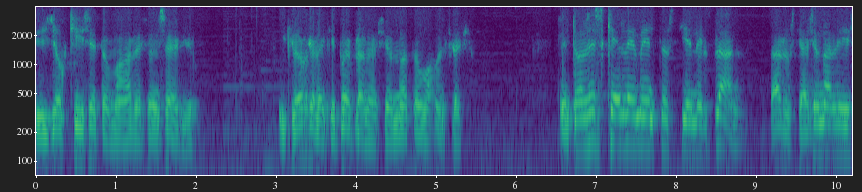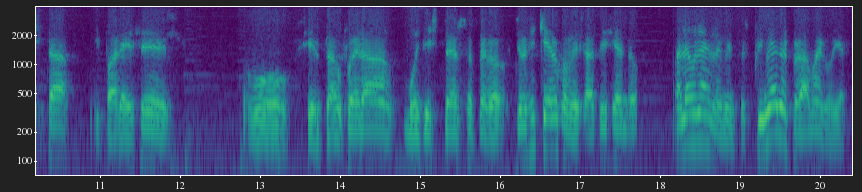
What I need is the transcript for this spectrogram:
Y yo quise tomar eso en serio. Y creo que el equipo de planeación lo ha tomado en serio. Entonces, ¿qué elementos tiene el plan? Claro, usted hace una lista y parece como si el plan fuera muy disperso, pero yo sí quiero comenzar diciendo cuáles son los elementos. Primero, el programa de gobierno.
